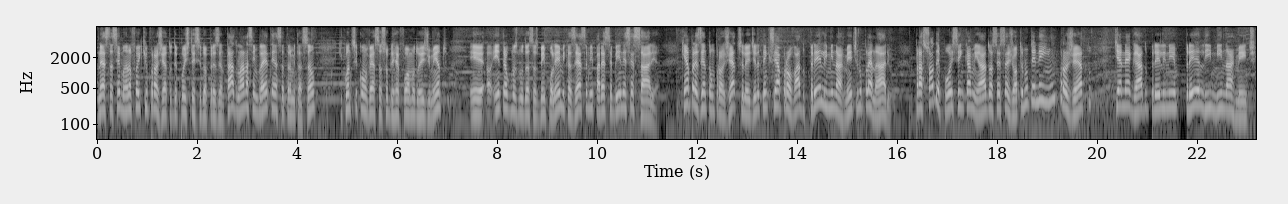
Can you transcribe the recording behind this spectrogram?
nesta semana foi que o projeto, depois de ter sido apresentado, lá na Assembleia tem essa tramitação, que quando se conversa sobre reforma do regimento, é, entre algumas mudanças bem polêmicas, essa me parece bem necessária. Quem apresenta um projeto, Sileide, ele tem que ser aprovado preliminarmente no plenário para só depois ser encaminhado à CCJ. E não tem nenhum projeto que é negado preliminarmente.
